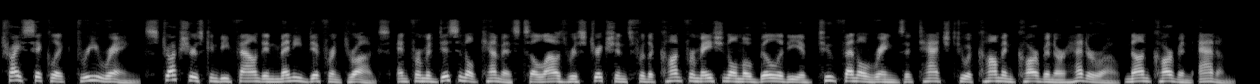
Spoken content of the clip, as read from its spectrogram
Tricyclic three-ring structures can be found in many different drugs, and for medicinal chemists allows restrictions for the conformational mobility of two phenyl rings attached to a common carbon or hetero non-carbon atom.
